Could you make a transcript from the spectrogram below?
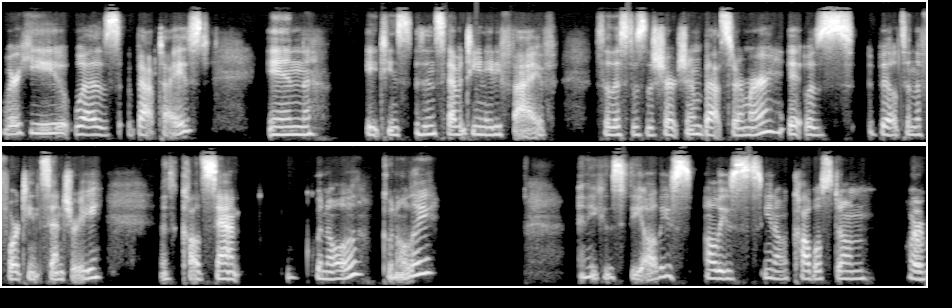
where he was baptized in 18 in 1785. So this is the church in Batz-sur-Mer. It was built in the 14th century. It's called Saint Guinole, Guinole. And you can see all these all these, you know, cobblestone or,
